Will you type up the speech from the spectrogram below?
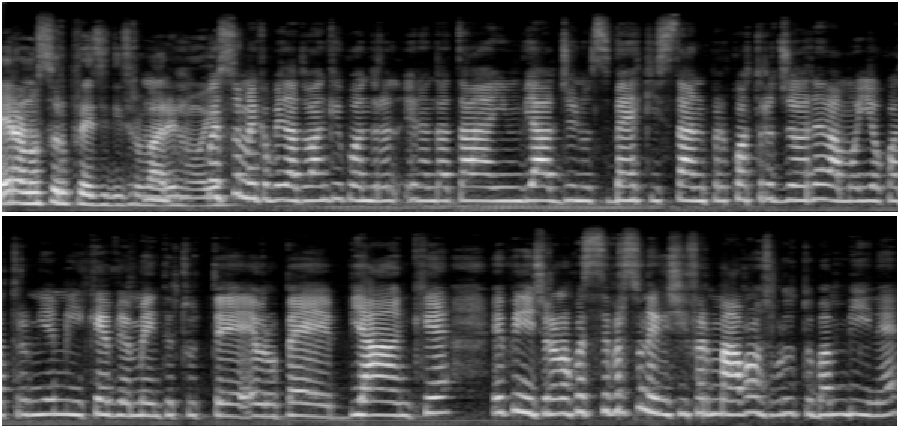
erano sorpresi di trovare Mm, noi. Questo mi è capitato anche quando ero andata in viaggio in Uzbekistan per quattro giorni. Avevamo io quattro mie amiche, ovviamente tutte europee, bianche. E quindi c'erano queste persone che ci fermavano, soprattutto bambine,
